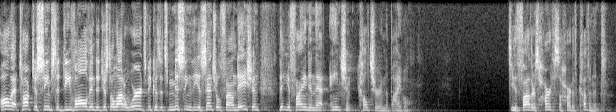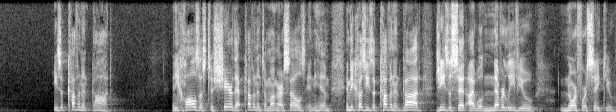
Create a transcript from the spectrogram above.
all that talk just seems to devolve into just a lot of words because it's missing the essential foundation that you find in that ancient culture in the Bible. See, the Father's heart is a heart of covenant, He's a covenant God. And he calls us to share that covenant among ourselves in him. And because he's a covenant God, Jesus said, I will never leave you nor forsake you.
